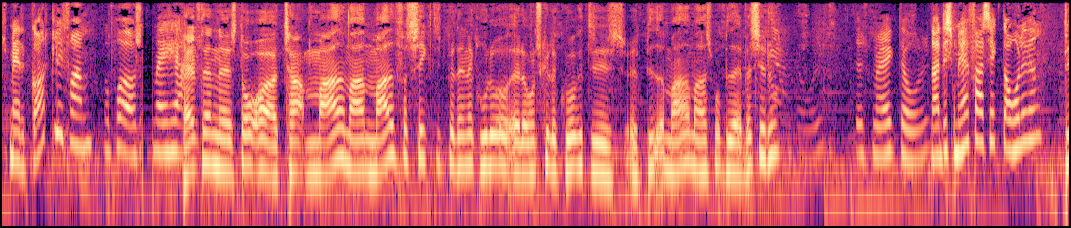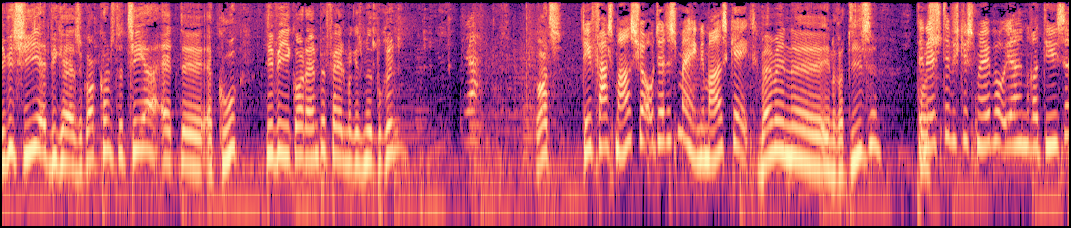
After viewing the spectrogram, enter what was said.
Smager det godt lige frem? Nu prøver jeg også at smage her. Halvdan øh, står og tager meget, meget, meget forsigtigt på den her gulerod, eller undskyld, agurke. Det øh, bider meget, meget små bidder af. Hvad siger du? Det smager ikke dårligt. Nej, det smager faktisk ikke dårligt, vel? Det vil sige, at vi kan altså godt konstatere, at øh, agurk, det vil I godt anbefale, man kan smide på grillen. Ja. Godt. Det er faktisk meget sjovt. Det, det smager egentlig meget skægt. Hvad med en, øh, en radisse? Det næste, vi skal smage på, ja, en radisse.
